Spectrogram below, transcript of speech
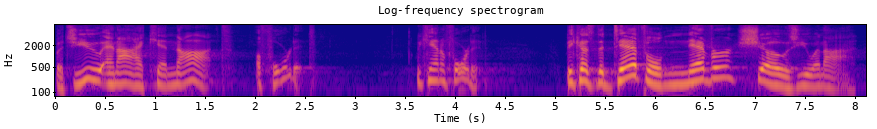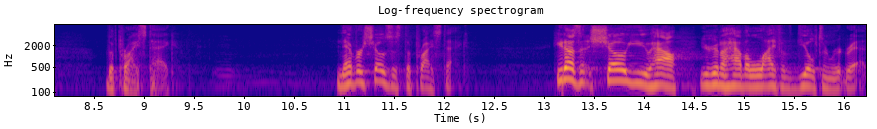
But you and I cannot afford it. We can't afford it. Because the devil never shows you and I the price tag. Never shows us the price tag. He doesn't show you how you're going to have a life of guilt and regret.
